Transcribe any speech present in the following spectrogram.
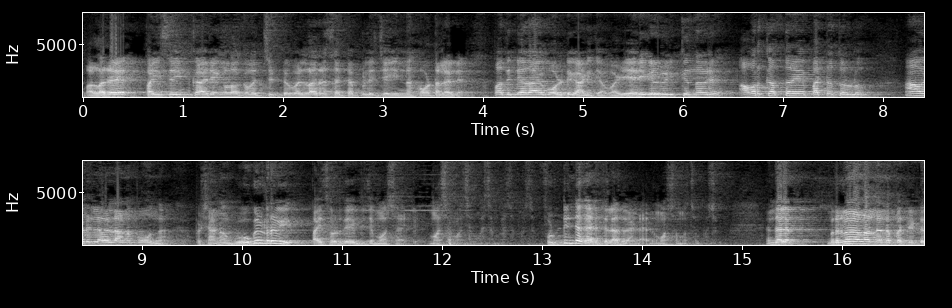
വളരെ പൈസയും കാര്യങ്ങളൊക്കെ വെച്ചിട്ട് വളരെ സെറ്റപ്പിൽ ചെയ്യുന്ന ഹോട്ടലല്ലേ? അപ്പൊ അതിന്റെതായ ക്വാളിറ്റി കാണിക്കാം. വഴിയരികിൽ വിൽക്കുന്നവർ അവർക്ക് അത്രേ പറ്റത്തുള്ളൂ. ആ ഒരു ലെവലാണ് പോകുന്നത്. പക്ഷെ അണ്ണൻ ഗൂഗിൾ റിവ്യൂ പൈസ കൊടുത്ത് ഏൽപ്പിച്ച മോശമായിട്ട്. മോശം മോശം മോശം മോശം ഫുഡിന്റെ കാര്യത്തിൽ അത് വേണ്ടായിരുന്നു. മോശം മോശം മോശം. എന്തായാലും മൃണാളനെ പറ്റിയിട്ട്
